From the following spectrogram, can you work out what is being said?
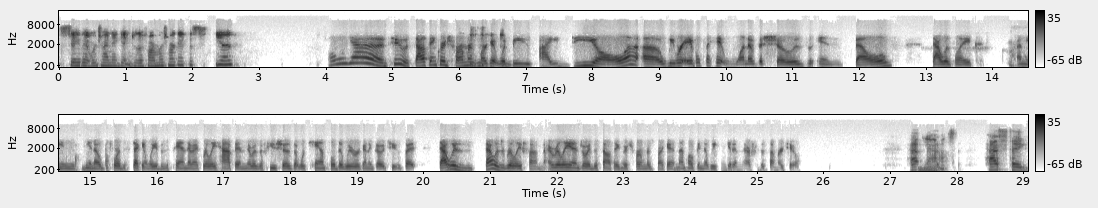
say that we're trying to get into the farmers market this year? Oh yeah, too. South Anchorage Farmers Market would be ideal. Uh, we were able to hit one of the shows in Bells. That was like, I mean, you know, before the second wave of the pandemic really happened, there was a few shows that were canceled that we were going to go to, but that was that was really fun. I really enjoyed the South Anchorage Farmers Market, and I'm hoping that we can get in there for the summer too. Ha- yeah. Hashtag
